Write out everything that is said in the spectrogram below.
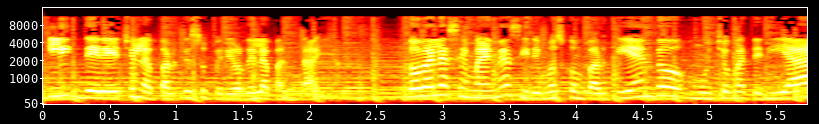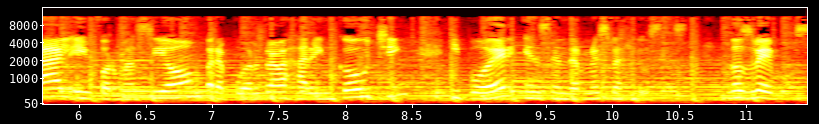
clic derecho en la parte superior de la pantalla. Todas las semanas iremos compartiendo mucho material e información para poder trabajar en coaching y poder encender nuestras luces. Nos vemos.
